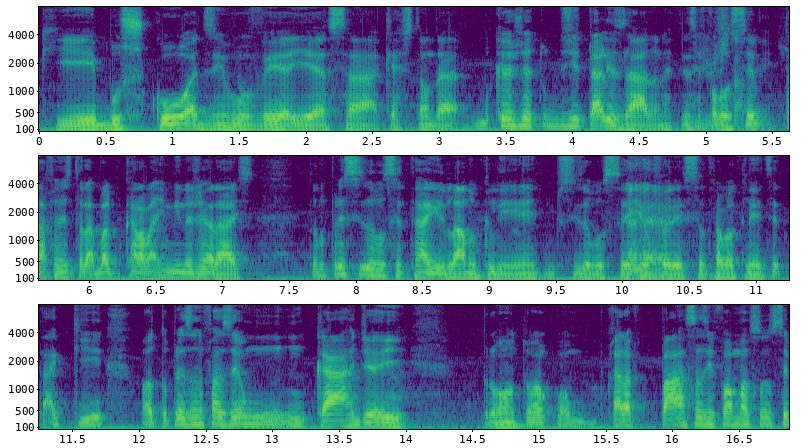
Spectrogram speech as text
que buscou a desenvolver aí essa questão da. Porque hoje é tudo digitalizado, né? Você falou, você está fazendo esse trabalho para o cara lá em Minas Gerais. Então não precisa você estar tá aí lá no cliente, não precisa você ir é. oferecer o trabalho ao cliente. Você está aqui, ó, estou precisando fazer um, um card aí. Pronto, o cara passa as informações, você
